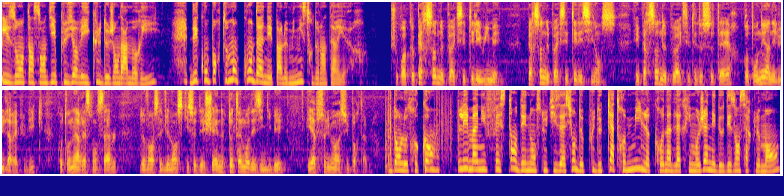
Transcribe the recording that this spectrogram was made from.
Ils ont incendié plusieurs véhicules de gendarmerie, des comportements condamnés par le ministre de l'Intérieur. Je crois que personne ne peut accepter les 8 mai. Personne ne peut accepter les silences. Et personne ne peut accepter de se taire quand on est un élu de la République, quand on est un responsable devant cette violence qui se déchaîne, totalement désinhibée et absolument insupportable. Dans l'autre camp, les manifestants dénoncent l'utilisation de plus de 4000 grenades lacrymogènes et de désencerclement.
